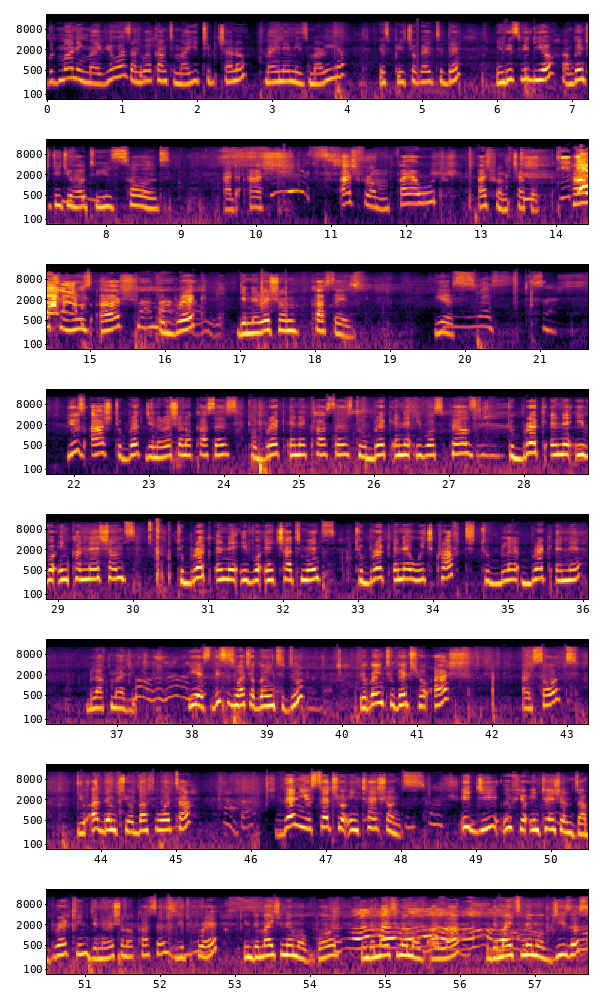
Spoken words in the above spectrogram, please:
Good morning, my viewers, and welcome to my YouTube channel. My name is Maria, your spiritual guide today. In this video, I'm going to teach you how to use salt and ash. Ash from firewood, ash from charcoal. How to use ash to break generation curses. Yes. Yes, sir. Use ash to break generational curses, to break any curses, to break any evil spells, to break any evil incarnations, to break any evil enchantments, to break any witchcraft, to break any black magic. Yes, this is what you're going to do. You're going to get your ash and salt, you add them to your bath water, then you set your intentions. E.g., if your intentions are breaking generational curses, you pray in the mighty name of God, in the mighty name of Allah, in the mighty name of Jesus,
